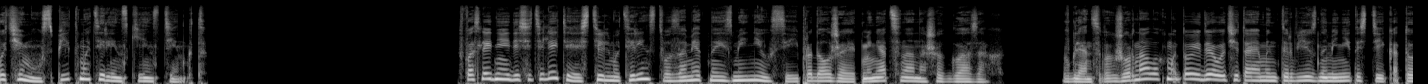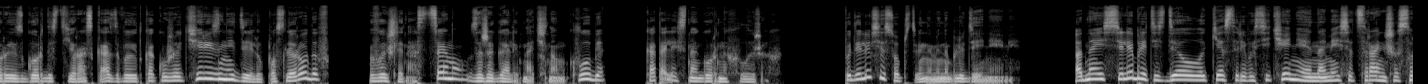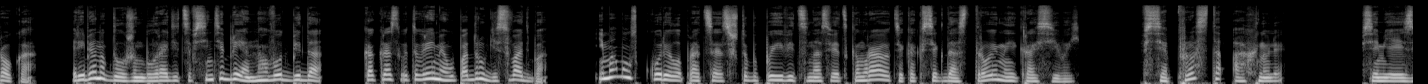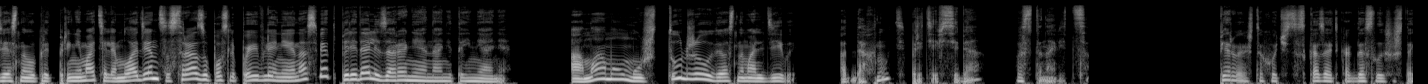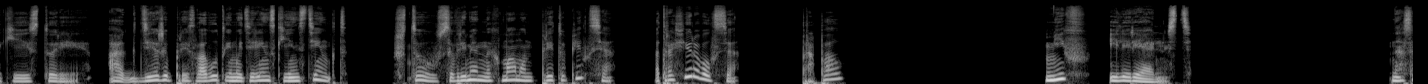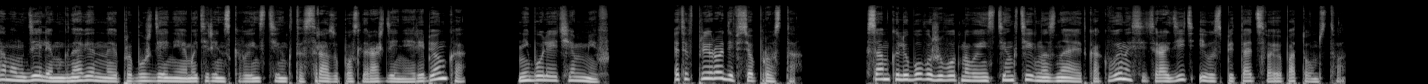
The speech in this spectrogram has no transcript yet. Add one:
Почему спит материнский инстинкт? В последние десятилетия стиль материнства заметно изменился и продолжает меняться на наших глазах. В глянцевых журналах мы то и дело читаем интервью знаменитостей, которые с гордостью рассказывают, как уже через неделю после родов вышли на сцену, зажигали в ночном клубе, катались на горных лыжах. Поделюсь и собственными наблюдениями. Одна из селебрити сделала кесарево сечение на месяц раньше срока, Ребенок должен был родиться в сентябре, но вот беда. Как раз в это время у подруги свадьба. И мама ускорила процесс, чтобы появиться на светском рауте, как всегда, стройной и красивой. Все просто ахнули. В семье известного предпринимателя младенца сразу после появления на свет передали заранее нанятой няне. А маму муж тут же увез на Мальдивы. Отдохнуть, прийти в себя, восстановиться. Первое, что хочется сказать, когда слышишь такие истории. А где же пресловутый материнский инстинкт? Что, у современных мам он притупился? Атрофировался? Пропал? Миф или реальность? На самом деле мгновенное пробуждение материнского инстинкта сразу после рождения ребенка не более чем миф. Это в природе все просто. Самка любого животного инстинктивно знает, как выносить, родить и воспитать свое потомство.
